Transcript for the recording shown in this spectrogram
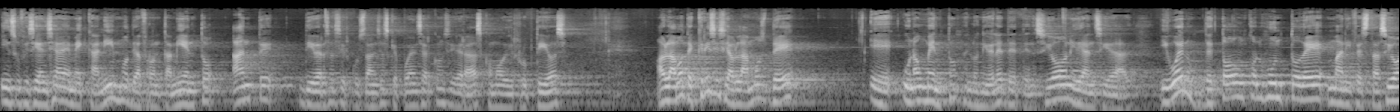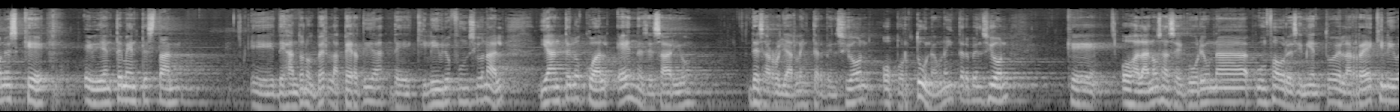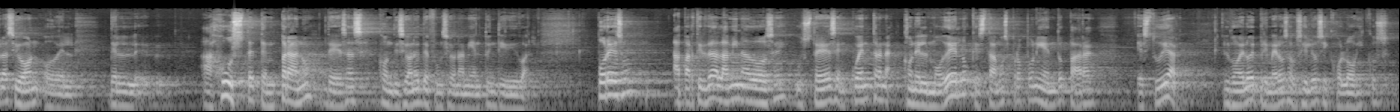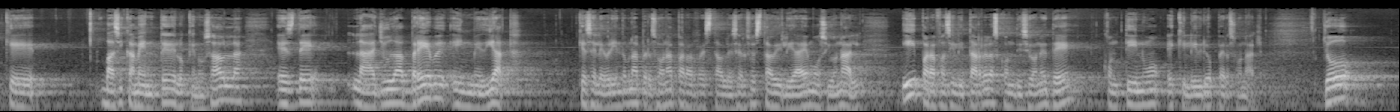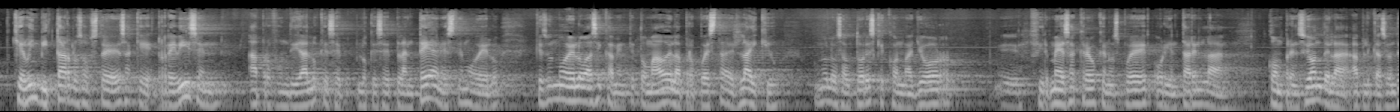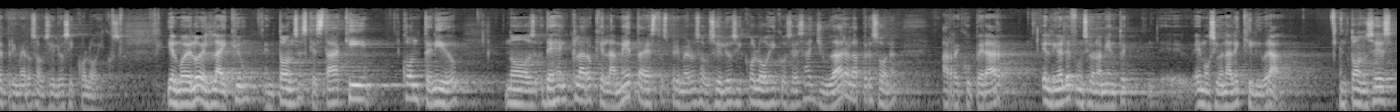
insuficiencia de mecanismos de afrontamiento ante diversas circunstancias que pueden ser consideradas como disruptivas. Hablamos de crisis y hablamos de eh, un aumento en los niveles de tensión y de ansiedad. Y bueno, de todo un conjunto de manifestaciones que evidentemente están eh, dejándonos ver la pérdida de equilibrio funcional y ante lo cual es necesario desarrollar la intervención oportuna, una intervención que ojalá nos asegure un favorecimiento de la reequilibración o del ajuste temprano de esas condiciones de funcionamiento individual. Por eso, a partir de la lámina 12, ustedes se encuentran con el modelo que estamos proponiendo para estudiar, el modelo de primeros auxilios psicológicos que básicamente de lo que nos habla es de la ayuda breve e inmediata que se le brinda a una persona para restablecer su estabilidad emocional y para facilitarle las condiciones de continuo equilibrio personal. Yo quiero invitarlos a ustedes a que revisen a profundidad lo que se, lo que se plantea en este modelo, que es un modelo básicamente tomado de la propuesta de SlyQ, uno de los autores que con mayor eh, firmeza creo que nos puede orientar en la comprensión de la aplicación de primeros auxilios psicológicos. Y el modelo del LIQ, entonces, que está aquí contenido, nos deja en claro que la meta de estos primeros auxilios psicológicos es ayudar a la persona a recuperar el nivel de funcionamiento eh, emocional equilibrado. Entonces,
